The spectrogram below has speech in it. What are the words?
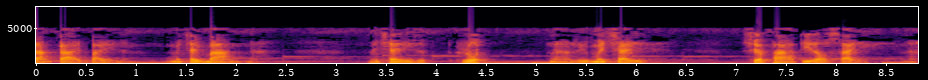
ร่างกายไปนะไม่ใช่บ้านนะไม่ใช่รถนะ หรือไม่ใช่เสื้อผ้าที่เราใส่นะ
